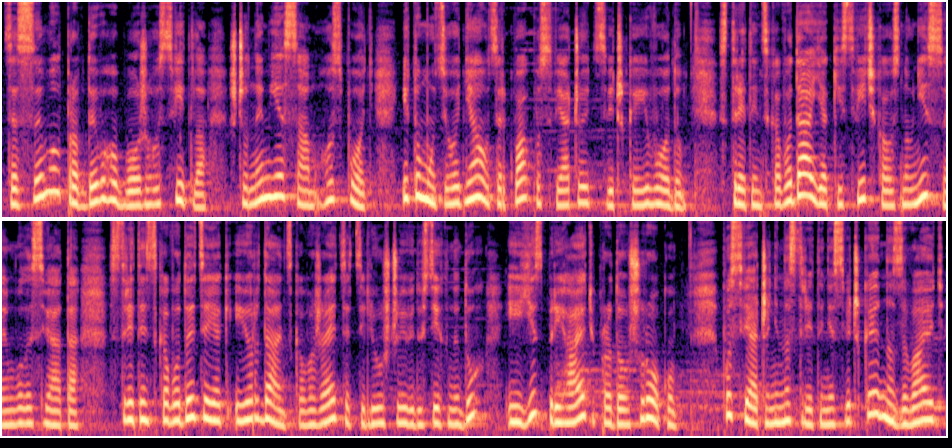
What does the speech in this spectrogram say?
це символ правдивого Божого світла, що ним є сам Господь. І тому цього дня у церквах посвячують свічки і воду. Стрітинська вода, як і свічка, основні символи свята. Стрітинська водиця, як і Йорданська, вважається цілющою від усіх недуг і її зберігають упродовж року. Посвячені на стрітині свічки називають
